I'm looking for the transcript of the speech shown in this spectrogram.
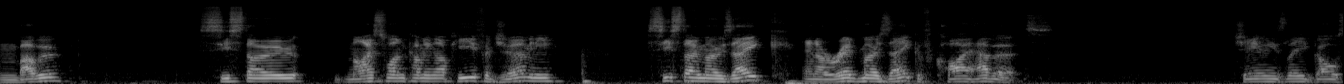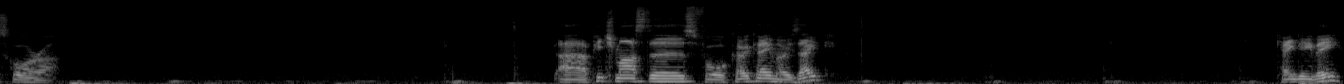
Mbabu. Sisto, nice one coming up here for Germany. Sisto mosaic and a red mosaic of Kai Havertz. Champions League goal scorer. Uh, Pitch Masters for Koke mosaic. KDB.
